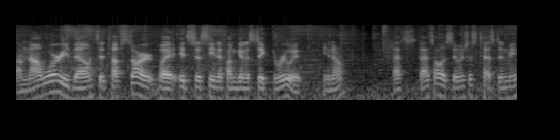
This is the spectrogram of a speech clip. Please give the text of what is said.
I'm not worried though. It's a tough start, but it's just seeing if I'm gonna stick through it. You know, that's that's all it's doing. It's just testing me.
